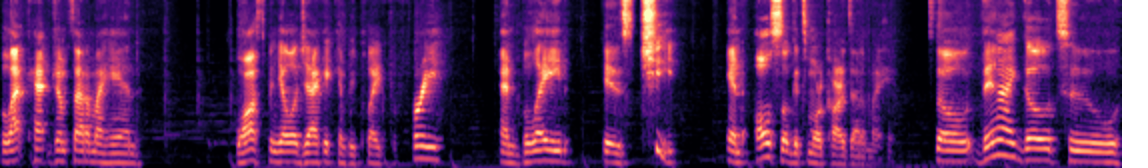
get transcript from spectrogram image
Black Cat jumps out of my hand. Wasp and Yellow Jacket can be played for free. And Blade is cheap and also gets more cards out of my hand. So then I go to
